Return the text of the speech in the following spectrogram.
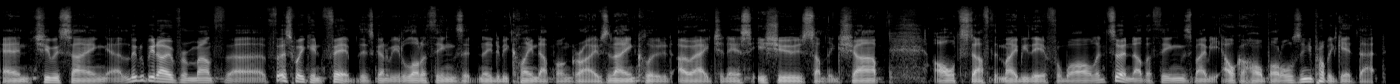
And she was saying a little bit over a month, uh, first week in Feb, there's going to be a lot of things that need to be cleaned up on graves. And they included OH&S issues, something sharp, old stuff that may be there for a while, and certain other things, maybe alcohol bottles. And you probably get that.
